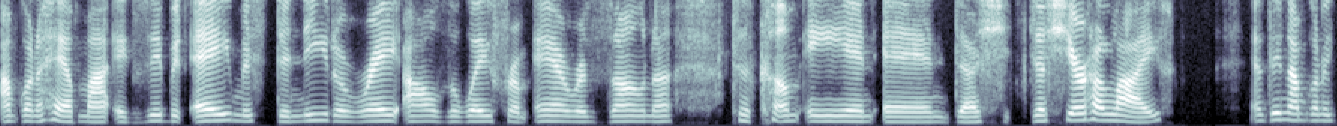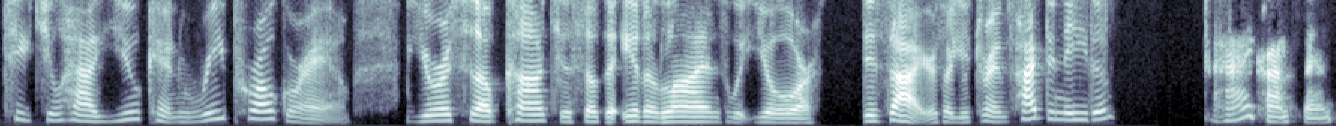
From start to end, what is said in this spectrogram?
I'm going to have my exhibit A, Miss Danita Ray, all the way from Arizona, to come in and uh, sh- just share her life. And then I'm going to teach you how you can reprogram your subconscious so that it aligns with your desires or your dreams. Hi, Danita. Hi, Constance.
